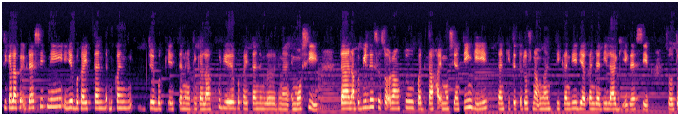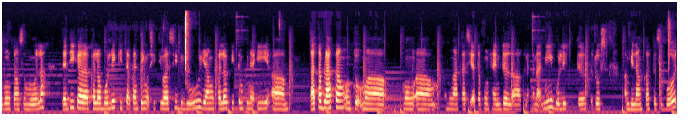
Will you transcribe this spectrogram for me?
tingkah laku agresif ni ia berkaitan bukan je berkaitan dengan tingkah laku dia berkaitan juga dengan emosi. Dan apabila seseorang tu pada tahap emosi yang tinggi dan kita terus nak menghentikan dia dia akan jadi lagi agresif. So untuk mengetahui semualah jadi kalau, boleh kita akan tengok situasi dulu yang kalau kita mempunyai um, latar belakang untuk me, meng, uh, mengatasi ataupun handle uh, kanak-kanak ni boleh kita terus ambil langkah tersebut.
